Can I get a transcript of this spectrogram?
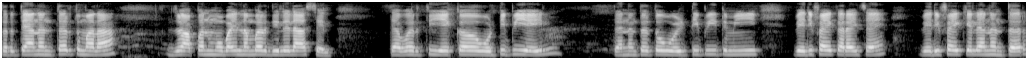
तर त्यानंतर तुम्हाला जो आपण मोबाईल नंबर दिलेला असेल त्यावरती एक ओ टी पी येईल. त्यानंतर तो ओ टी पी तुम्ही व्हेरीफाय करायचा आहे. व्हेरीफाय केल्यानंतर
